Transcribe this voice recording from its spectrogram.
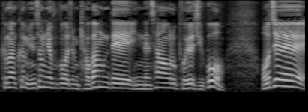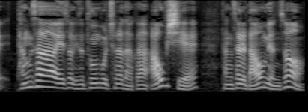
그만큼 윤석열 후보가 좀 격앙돼 있는 상황으로 보여지고 어제 당사에서 계속 두문불출하다가 9시에 당사를 나오면서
